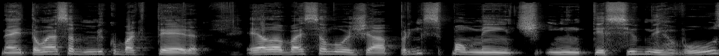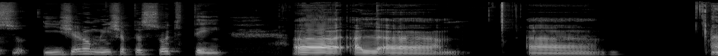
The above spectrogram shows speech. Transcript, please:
né? Então essa micobactéria ela vai se alojar principalmente em tecido nervoso e geralmente a pessoa que tem a, a, a, a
